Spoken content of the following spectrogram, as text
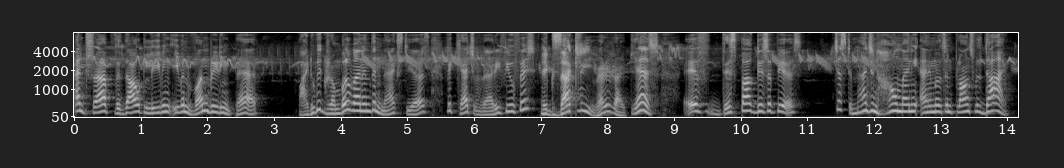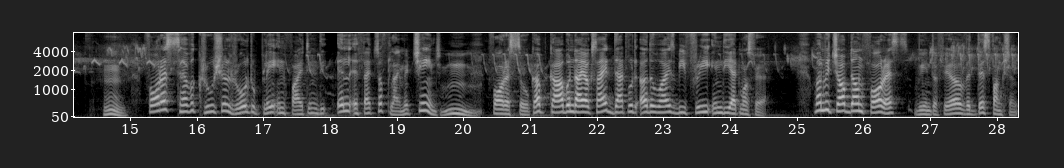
and trap without leaving even one breeding pair, Why do we grumble when in the next years we catch very few fish? Exactly. Very right. Yes, if this park disappears, just imagine how many animals and plants will die. Hmm. Forests have a crucial role to play in fighting the ill effects of climate change. Hmm. Forests soak up carbon dioxide that would otherwise be free in the atmosphere. When we chop down forests, we interfere with this function.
